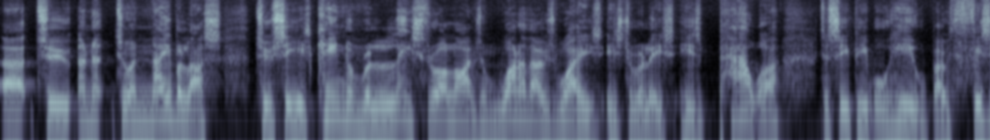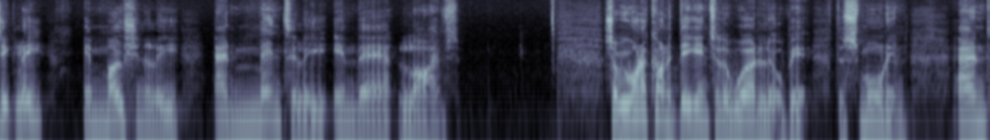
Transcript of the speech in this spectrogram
uh, to, uh, to enable us to see His kingdom released through our lives. And one of those ways is to release His power to see people healed, both physically, emotionally, and mentally in their lives. So we want to kind of dig into the word a little bit this morning. And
